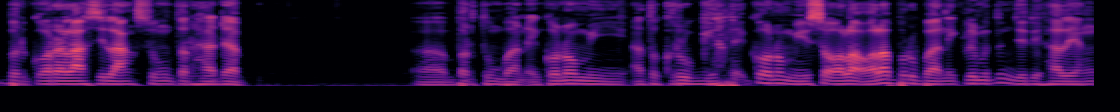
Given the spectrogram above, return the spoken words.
berkorelasi langsung terhadap uh, pertumbuhan ekonomi atau kerugian ekonomi, seolah-olah perubahan iklim itu menjadi hal yang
